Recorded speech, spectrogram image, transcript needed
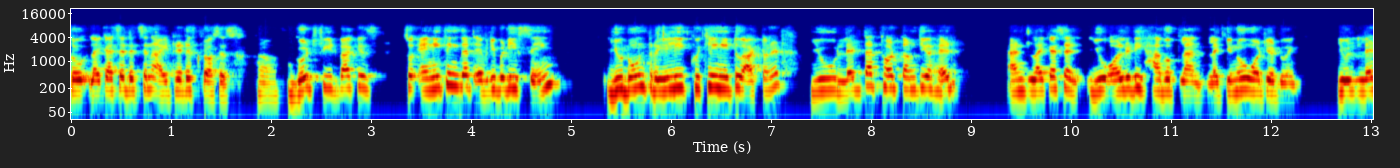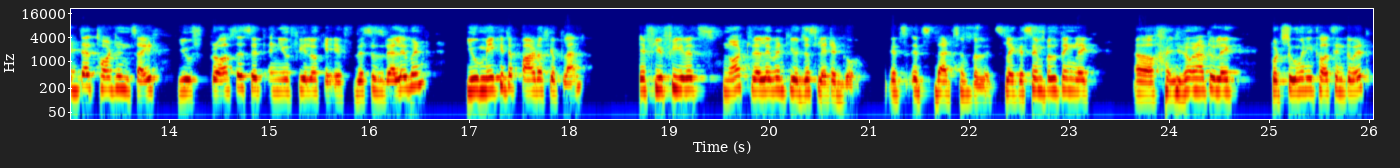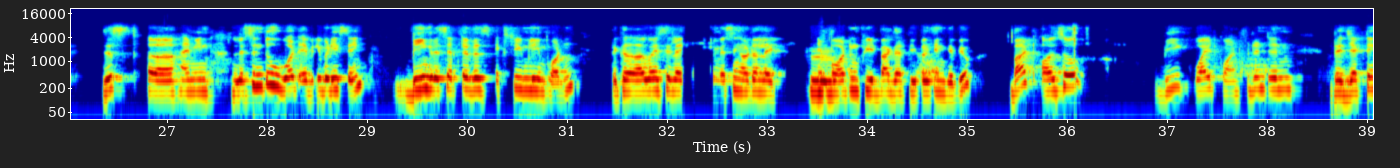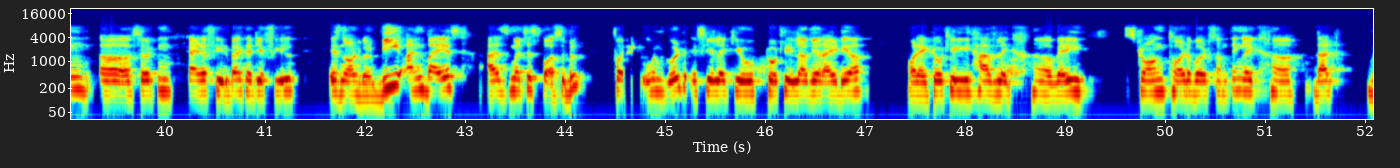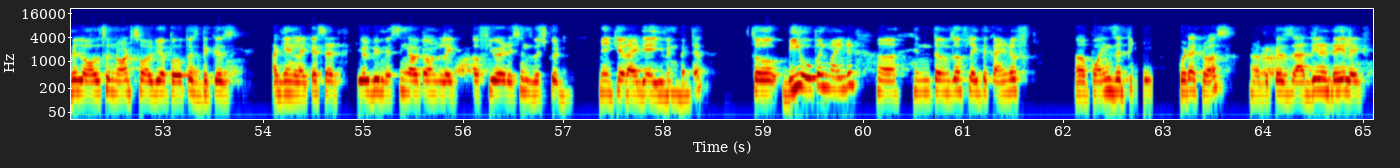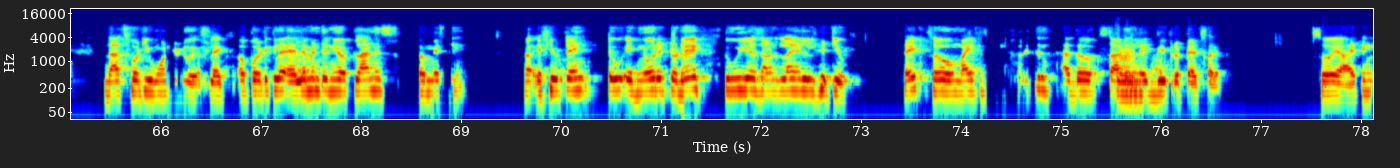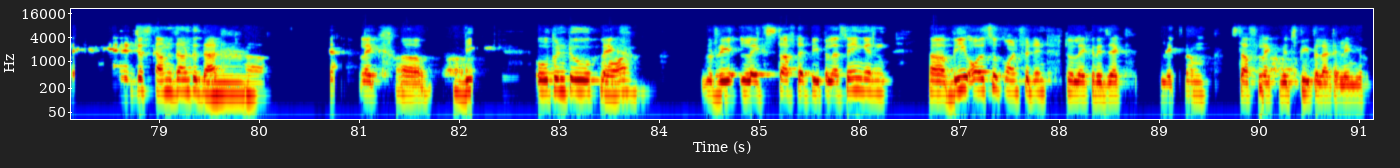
so like i said it's an iterative process. Uh, good feedback is so anything that everybody is saying you don't really quickly need to act on it. You let that thought come to your head. And like i said you already have a plan. Like you know what you're doing. You let that thought inside. You process it and you feel okay if this is relevant you make it a part of your plan. If you feel it's not relevant you just let it go. It's it's that simple. It's like a simple thing like uh, you don't have to like put too many thoughts into it. Just uh, i mean listen to what everybody's saying being receptive is extremely important because otherwise you're like you're missing out on like Hmm. important feedback that people can give you. But also be quite confident in rejecting a certain kind of feedback that you feel is not good. Be unbiased as much as possible for your own good. If you like you totally love your idea or like totally have like a very strong thought about something like uh, that will also not solve your purpose because again like i said you'll be missing out on like a few additions which could make your idea even better so be open minded uh, in terms of like the kind of uh, points that people put across uh, because at the end of the day like that's what you want to do if like a particular element in your plan is uh, missing uh, if you tend to ignore it today two years down the line it'll hit you right so might listen at the start and Hmm. like be prepared for it so yeah i think like, it just comes down to that Hmm. uh, like uh, be open to like Wow. re- like stuff that people are saying and uh, be also confident to like reject like some stuff like which people are telling you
